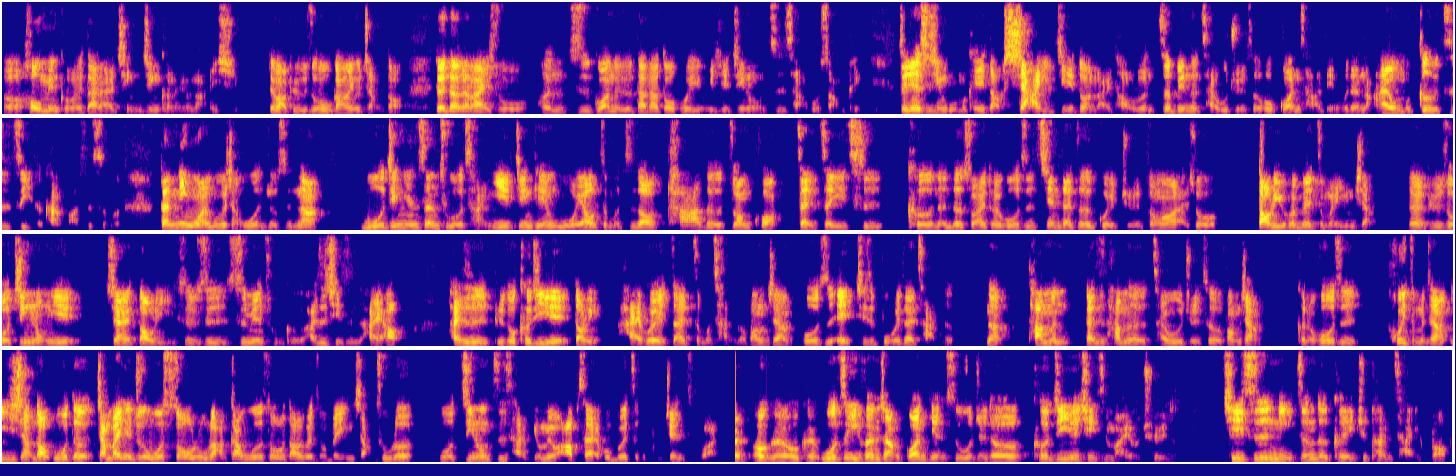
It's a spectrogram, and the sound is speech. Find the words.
呃，后面可能会带来的情境可能有哪一些，对吧？比如说我刚刚有讲到，对大家来说很直观的，就大家都会有一些金融资产或商品这件事情，我们可以到下一阶段来讨论这边的财务决策或观察点会在哪，还有我们各自自己的看法是什么。但另外一个我想问就是那。我今天身处的产业，今天我要怎么知道它的状况，在这一次可能的衰退，或者是现在这个诡谲状况来说，到底会被怎么影响？对，比如说金融业现在到底是不是四面楚歌，还是其实还好？还是比如说科技业到底还会再怎么惨的方向，或者是哎，其实不会再惨的？那他们，但是他们的财务决策方向可能或者是会怎么样影响到我的？讲白一点，就是我收入啦，干我的收入到底会怎么被影响？除了我金融资产有没有 upside，会不会这个不见之外？OK OK，我自己分享观点是，我觉得科技业其实蛮有趣的。其实你真的可以去看财报。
